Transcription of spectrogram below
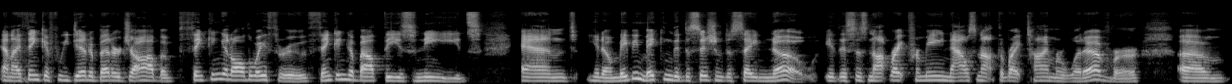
And i think if we did a better job of thinking it all the way through thinking about these needs and you know maybe making the decision to say no this is not right for me now's not the right time or whatever um,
